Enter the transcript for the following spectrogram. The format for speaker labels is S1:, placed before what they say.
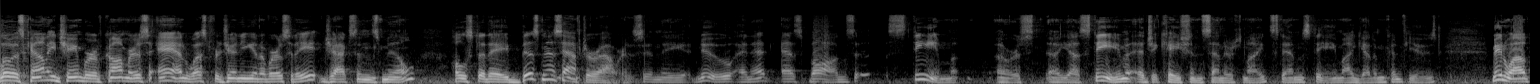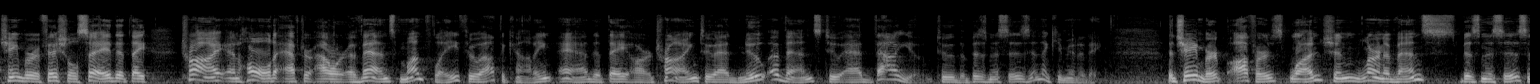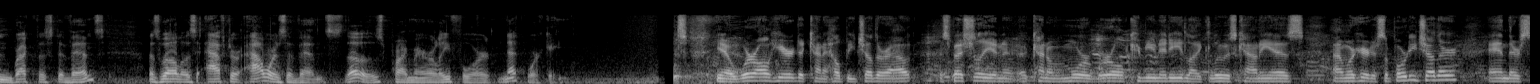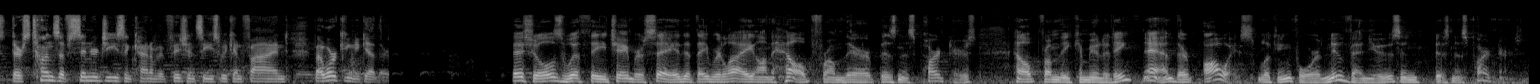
S1: Lewis County Chamber of Commerce and West Virginia University Jackson's Mill hosted a business after hours in the new Annette S. Boggs STEAM or uh, yeah, STEAM Education Center tonight. STEM, STEAM, I get them confused. Meanwhile, chamber officials say that they try and hold after hour events monthly throughout the county and that they are trying to add new events to add value to the businesses in the community. The Chamber offers lunch and learn events, businesses and breakfast events, as well as after hours events, those primarily for networking.
S2: You know, we're all here to kind of help each other out, especially in a, a kind of a more rural community like Lewis County is. And we're here to support each other, and there's there's tons of synergies and kind of efficiencies we can find by working together.
S1: Officials with the chamber say that they rely on help from their business partners, help from the community, and they're always looking for new venues and business partners.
